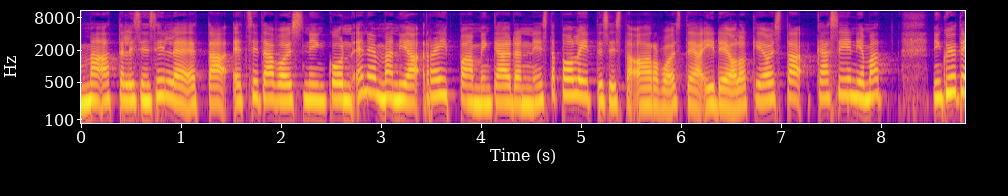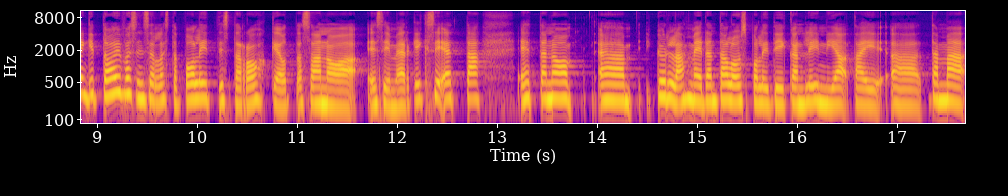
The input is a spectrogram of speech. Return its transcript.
mä ajattelisin sille, että, että sitä voisi niin kuin enemmän ja reippaammin käydä niistä poliittisista arvoista ja ideologioista käsiin. Ja mä niin kuin jotenkin toivoisin sellaista poliittista rohkeutta sanoa esimerkiksi, että, että no kyllä meidän talouspolitiikan linja tai tämä,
